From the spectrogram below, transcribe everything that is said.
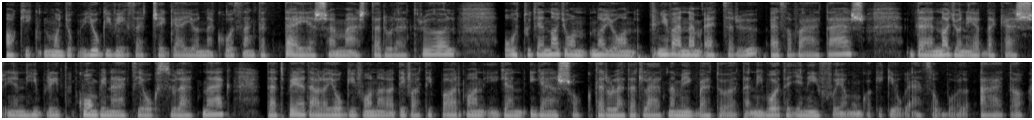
akik mondjuk jogi végzettséggel jönnek hozzánk, tehát teljesen más területről. Ott ugye nagyon-nagyon, nyilván nem egyszerű ez a váltás, de nagyon érdekes ilyen hibrid kombinációk születnek, tehát például a jogi vonal a divatiparban igen, igen sok területet lehetne még betölteni. Volt egy ilyen évfolyamunk, akik jogászokból álltak.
